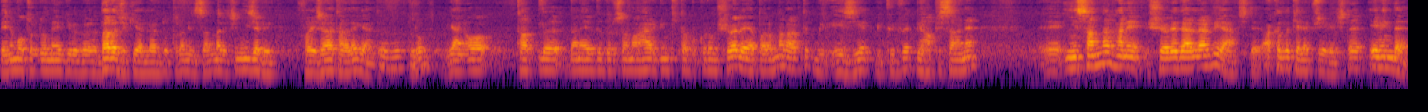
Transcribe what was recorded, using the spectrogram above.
benim oturduğum ev gibi böyle daracık yerlerde oturan insanlar için iyice bir faciat hale geldi Hı hı. durum. Yani o tatlı ben evde dursam her gün kitap okurum şöyle yaparımlar artık bir eziyet, bir külfet, bir hapishane. Ee, insanlar hani şöyle derlerdi ya işte akıllı kelepçeyle işte evinde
